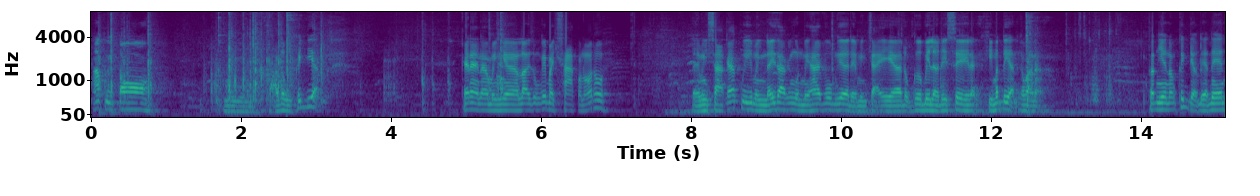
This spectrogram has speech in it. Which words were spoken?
áp quy to mình đã dùng kích điện. Cái này là mình ờ, lợi dụng cái mạch sạc của nó thôi để mình sạc cái quy, mình lấy ra cái nguồn 12V kia để mình chạy à, động cơ BLDC đấy, khi mất điện các bạn ạ. Tất nhiên nó kích được điện lên.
